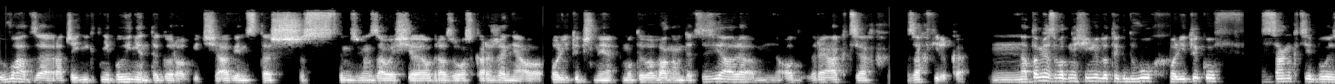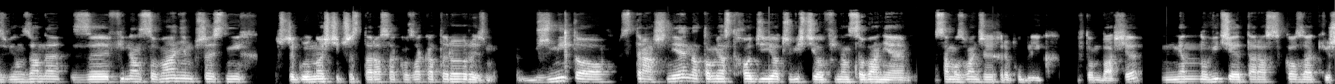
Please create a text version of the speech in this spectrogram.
władzy, raczej nikt nie powinien tego robić, a więc też z tym związały się od razu oskarżenia o politycznie motywowaną decyzję, ale o reakcjach za chwilkę. Natomiast w odniesieniu do tych dwóch polityków sankcje były związane z finansowaniem przez nich w szczególności przez Tarasa Kozaka, terroryzmu. Brzmi to strasznie, natomiast chodzi oczywiście o finansowanie samozwańczych republik w Donbasie. Mianowicie Taras Kozak już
